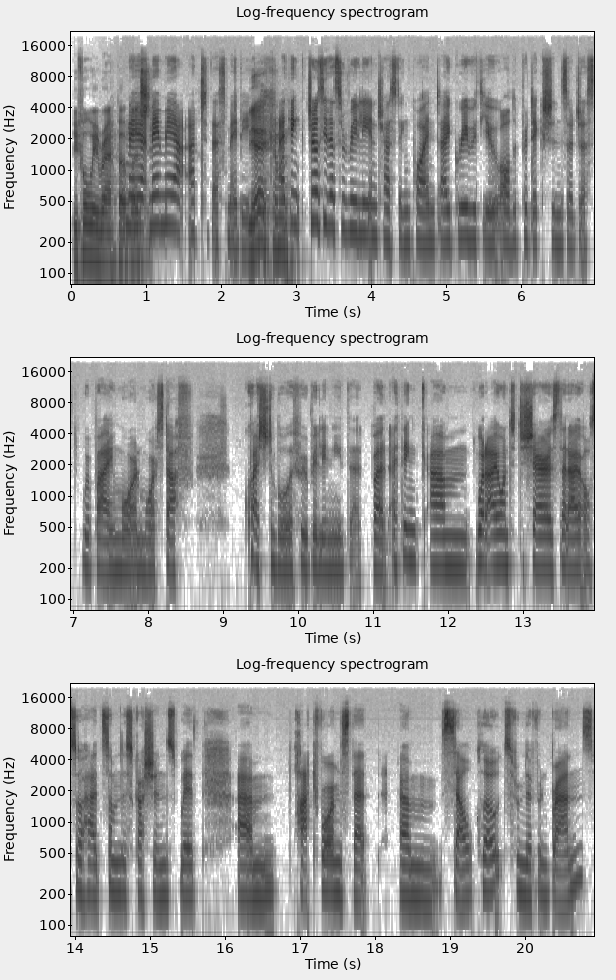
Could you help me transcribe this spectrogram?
before we wrap up. May, I, may, may I add to this, maybe? Yeah, come on. I think Josie, that's a really interesting point. I agree with you. All the predictions are just we're buying more and more stuff questionable if we really need that. But I think um, what I wanted to share is that I also had some discussions with um, platforms that um, sell clothes from different brands,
